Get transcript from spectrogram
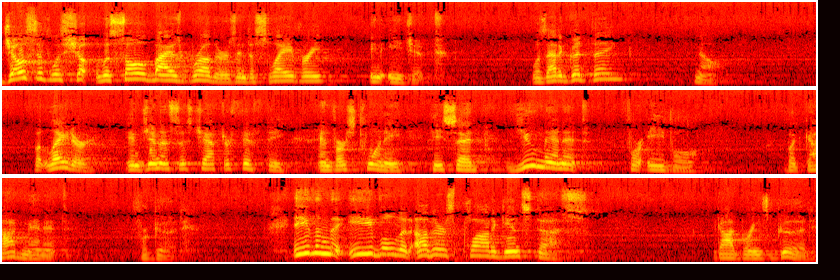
Joseph was, sh- was sold by his brothers into slavery in Egypt. Was that a good thing? No. But later, in Genesis chapter 50 and verse 20, he said, You meant it for evil, but God meant it for good. Even the evil that others plot against us, God brings good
